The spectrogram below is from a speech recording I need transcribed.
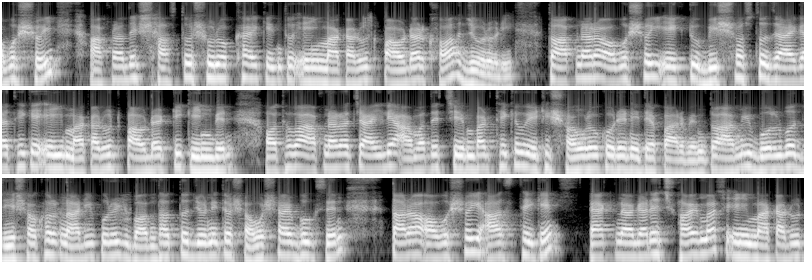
অবশ্যই আপনাদের স্বাস্থ্য সুরক্ষায় কিন্তু এই মাকারুট পাউডার খাওয়া জরুরি। তো আপনারা অবশ্যই একটু বিশ্বস্ত জায়গা থেকে এই মাকারুট পাউডারটি কিনবেন অথবা আপনারা চাইলে আমাদের চেম্বার থেকেও এটি সংগ্রহ করে নিতে পারবেন। তো আমি বলব, যে সকল নারী পুরুষ বন্ধাত্মজনিত সমস্যায় ভুগছেন, তারা অবশ্যই আজ থেকে এক নাগারে ছয় মাস এই মাকারুট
